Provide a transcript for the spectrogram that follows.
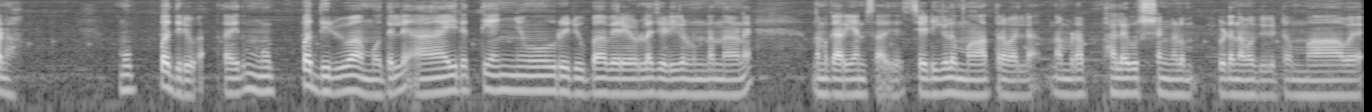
കണ്ടോ? മുപ്പത് രൂപ. അതായത് മുപ്പത് രൂപ മുതൽ ആയിരത്തി അഞ്ഞൂറ് രൂപ വരെയുള്ള ചെടികളുണ്ടെന്നാണ് നമുക്കറിയാൻ സാധിച്ചത് ചെടികൾ മാത്രമല്ല നമ്മുടെ ഫലവൃക്ഷങ്ങളും ഇവിടെ നമുക്ക് കിട്ടും. മാവ്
